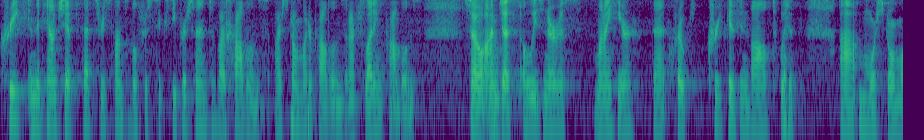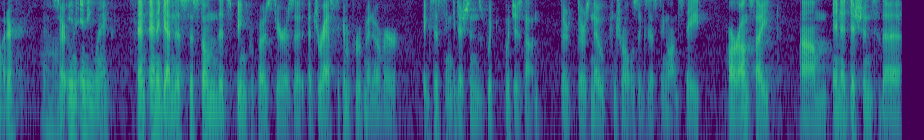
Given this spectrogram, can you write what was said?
creek in the township that's responsible for 60% of our problems, our stormwater problems and our flooding problems. So I'm just always nervous when I hear that Crow Creek is involved with uh, more stormwater um, in Certainly. any way. And, and again, this system that's being proposed here is a a drastic improvement over existing conditions, which, which is none. There, there's no controls existing on state or on site. Um, in addition to the,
